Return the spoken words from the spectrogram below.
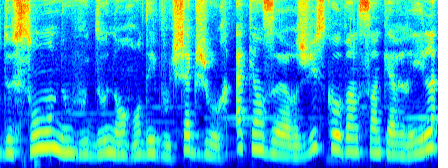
de sons, nous vous donnons rendez-vous chaque jour à 15h jusqu'au 25 avril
